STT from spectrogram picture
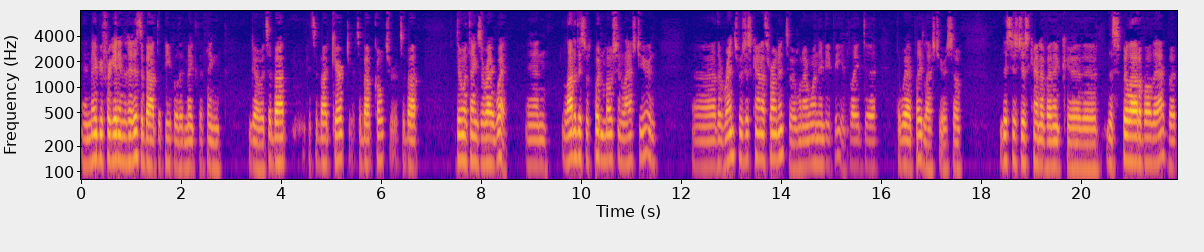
and maybe forgetting that it is about the people that make the thing go. It's about it's about character. It's about culture. It's about doing things the right way. And a lot of this was put in motion last year, and uh, the wrench was just kind of thrown into it when I won MVP and played uh, the way I played last year. So this is just kind of, I think, uh, the the spill out of all that. But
